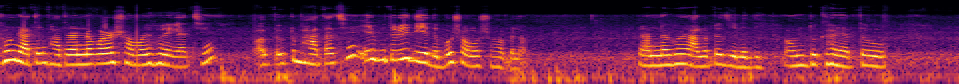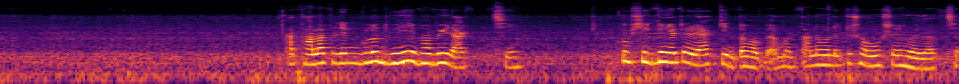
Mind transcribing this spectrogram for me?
এখন রাতের ভাত রান্না করার সময় হয়ে গেছে। অল্প একটু ভাত আছে, এর ভিতরেই দিয়ে দেবো, সমস্যা হবে না। রান্নাঘরে আলোটা জ্বেলে দিই, অন্ধকার এত। আর থালা প্লেটগুলো ধুয়ে এভাবেই রাখছি। খুব শীঘ্রই একটা র্যাক কিনতে হবে আমার, তা না হলে একটু সমস্যাই হয়ে যাচ্ছে।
